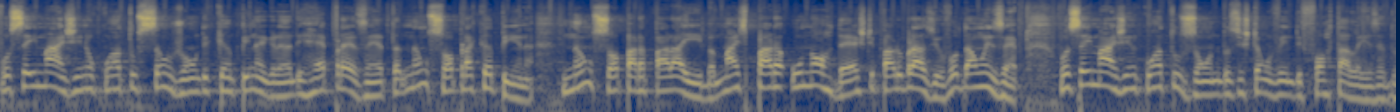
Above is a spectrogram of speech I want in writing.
você imagina o quanto o São João de Campina Grande representa não só para Campina, não só para Paraíba, mas para o Nordeste e para o Brasil. Vou dar um exemplo. Você imagina quantos ônibus estão vindo de Fortaleza, do,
